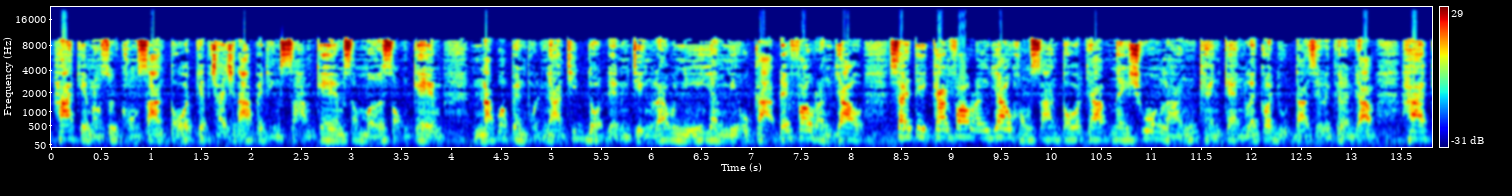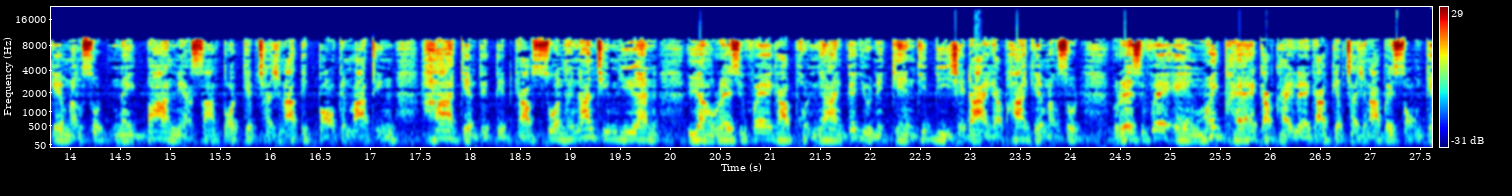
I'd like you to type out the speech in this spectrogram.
5 เกมหลังสุดของซานโตสเก็บชัยชนะไปถึง 3 เกมเสมอ 2 เกม นับว่าเป็นผลงานที่โดดเด่นจริงๆ และวันนี้ยังมีโอกาสได้เฝ้ารังเย้าสถิติการเฝ้ารังเย้าของซานโตสครับในช่วงหลังแข็งแกร่งและก็ดุดันเสียเหลือเกินครับ 5 เกมหลังสุดในบ้านเนี่ยซานโตสเก็บชัยชนะติดต่อกันมาถึง 5 เกมติดๆครับ ส่วนทางด้านทีมเยือนอย่างเรซิเฟ่ครับผลงานก็อยู่ในเกณฑ์ที่ดีใช้ได้ครับ 5 เกมหลังสุดเรซิเฟเองไม่แพ้กับใครเลยครับ เก็บชัยชนะไป 2 เก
